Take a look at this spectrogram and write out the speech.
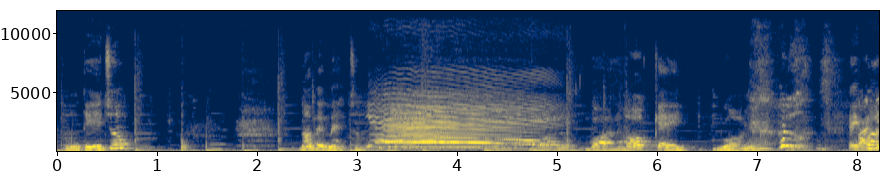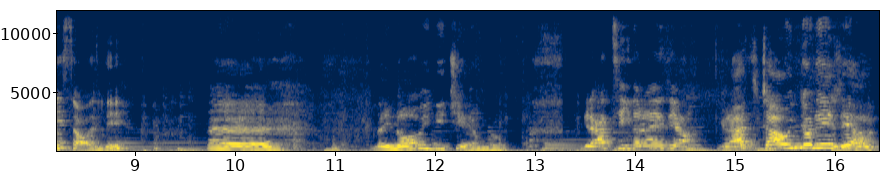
Punteggio 9 e mezzo. Buono, buono. Ok, buono. E Quanti qua, soldi? eh, dai 9 ai 10 euro. Grazie Indonesia. Grazie, ciao Indonesia!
